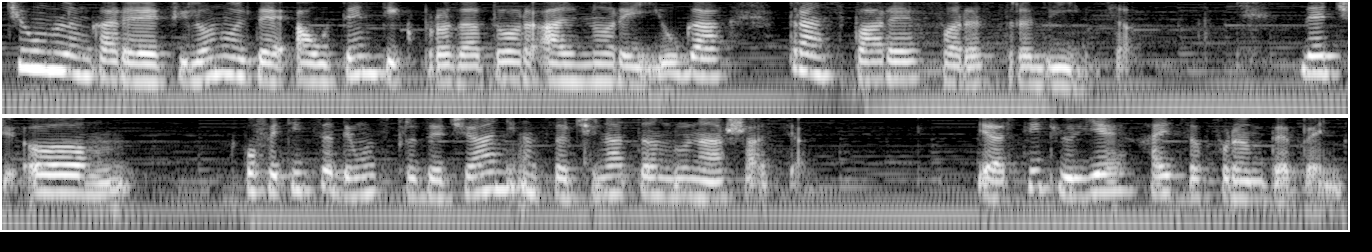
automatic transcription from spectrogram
ci unul în care filonul de autentic prozator al Norei Yuga transpare fără străduință. Deci, um, o fetiță de 11 ani însărcinată în luna a șasea. Iar titlul e Hai să furăm pepeni.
